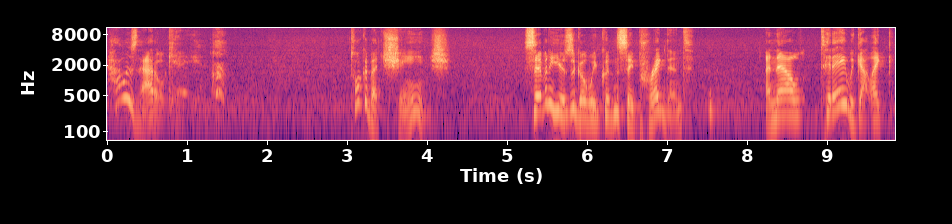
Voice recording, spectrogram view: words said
How is that okay? Talk about change. 70 years ago, we couldn't say pregnant. And now, today, we got like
